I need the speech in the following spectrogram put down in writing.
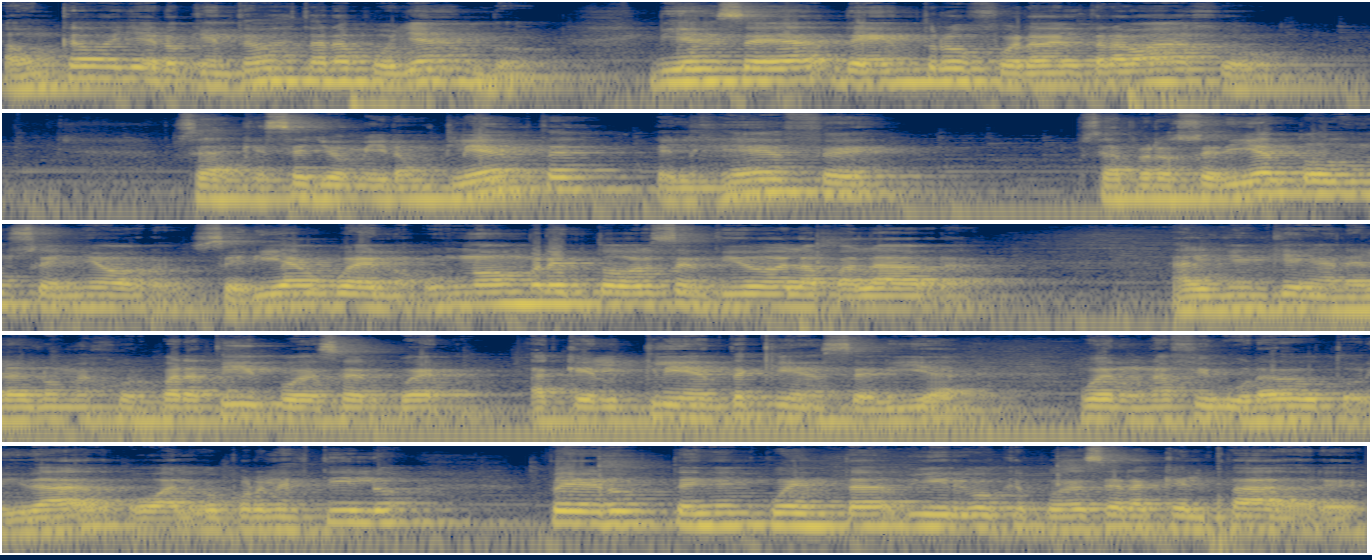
a un caballero quien te va a estar apoyando, bien sea dentro o fuera del trabajo. O sea, qué sé yo, mira, un cliente, el jefe, o sea, pero sería todo un señor, sería bueno, un hombre en todo el sentido de la palabra. Alguien quien anhela lo mejor para ti puede ser, bueno, aquel cliente quien sería, bueno, una figura de autoridad o algo por el estilo, pero ten en cuenta, Virgo, que puede ser aquel padre,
